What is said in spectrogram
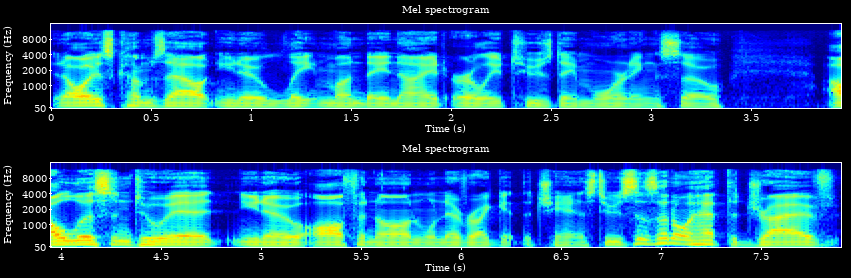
It always comes out, you know, late Monday night, early Tuesday morning. So I'll listen to it, you know, off and on whenever I get the chance to. Since I don't have to drive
